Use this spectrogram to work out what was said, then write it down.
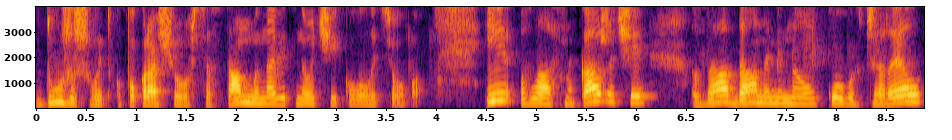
дуже швидко покращувався стан, ми навіть не очікували цього. І, власне кажучи, за даними наукових джерел,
